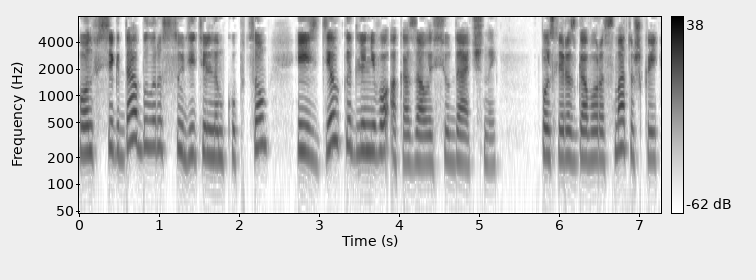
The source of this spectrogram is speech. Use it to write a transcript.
Он всегда был рассудительным купцом, и сделка для него оказалась удачной. После разговора с матушкой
